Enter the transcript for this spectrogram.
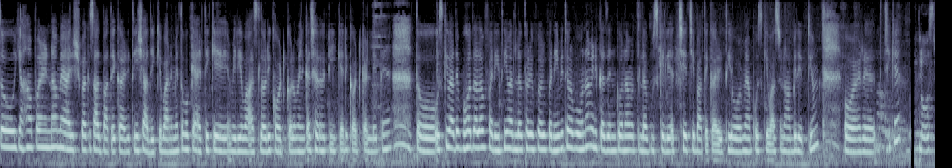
तो यहाँ पर ना मैं आरिशा के साथ बातें कर रही थी शादी के बारे में तो वो कह रही थी कि मेरी आवाज़ लो रिकॉर्ड करो। मैंने कहा, चलो ठीक है रिकॉर्ड कर लेते हैं। तो उसकी बातें बहुत ज़्यादा फ़नी थी मतलब थोड़ी थोड़ी फ़नी भी थी और वो ना मेरी कज़न को ना मतलब उसके लिए अच्छी अच्छी बातें कर रही थी और मैं आपको उसकी आवाज़ सुना भी देती हूँ। और ठीक है। क्लोज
